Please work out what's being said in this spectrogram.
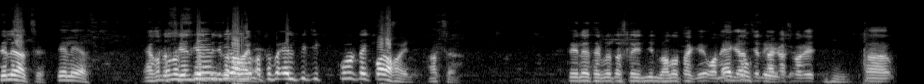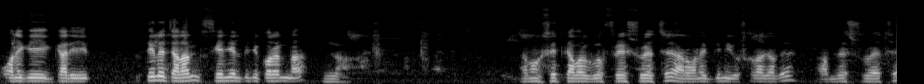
তেলে আছে? তেলে আছে। এখন অথবা এলপিজি কোনোটাই করা হয়নি। আচ্ছা। তেলে থাকলে তো আসলে ইঞ্জিন ভালো থাকে। অনেকে আছে। ঢাকা শহরে আহ, অনেকেই গাড়ি তেলে চালান সিএনজি এলপিজি করেন না। না। এবং সিট কাভারগুলো ফ্রেশ রয়েছে আর অনেক দিন ইউজ করা যাবে আমরেস্ট রয়েছে।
